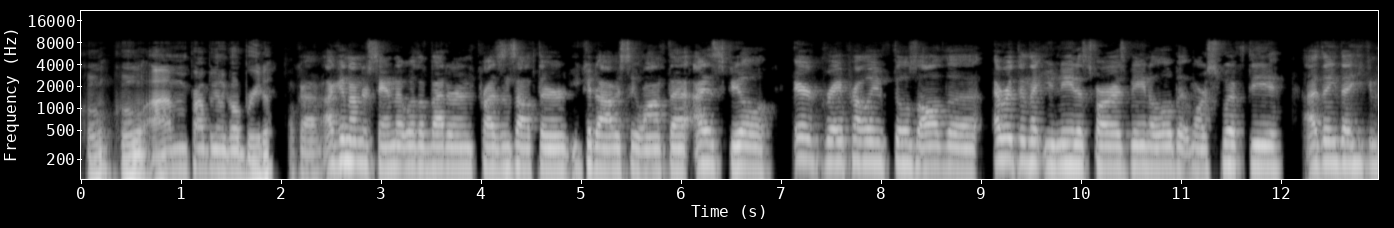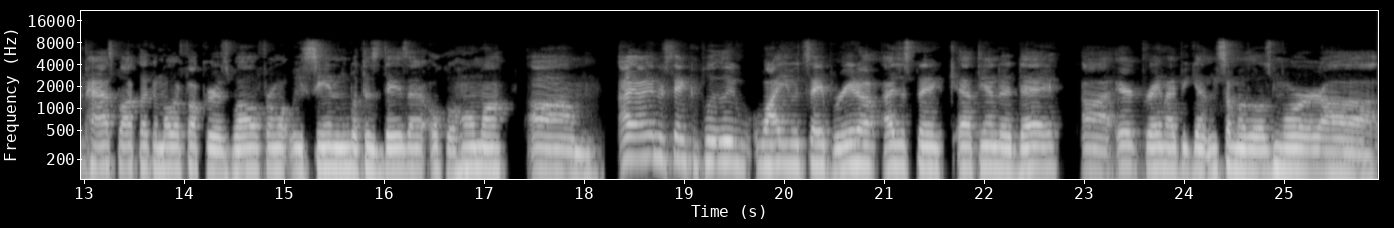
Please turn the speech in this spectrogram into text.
cool, cool. I'm probably gonna go Breida. Okay, I can understand that with a veteran presence out there, you could obviously want that. I just feel Eric Gray probably fills all the everything that you need as far as being a little bit more swifty, I think that he can pass block like a motherfucker as well from what we've seen with his days at Oklahoma. Um, I, I understand completely why you would say Breida. I just think at the end of the day, uh, Eric Gray might be getting some of those more, uh,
